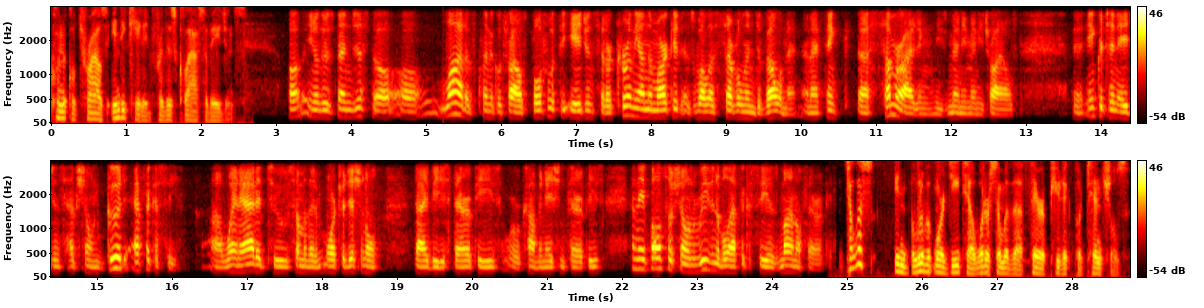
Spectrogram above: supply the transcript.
clinical trials indicated for this class of agents? Uh, you know, there's been just a, a, lot of clinical trials, both with the agents that are currently on the market as well as several in development. And I think uh, summarizing these many, many trials, uh, incretin agents have shown good efficacy uh, when added to some of the more traditional diabetes therapies or combination therapies, and they've also shown reasonable efficacy as monotherapy. Tell us in a little bit more detail what are some of the therapeutic potentials?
